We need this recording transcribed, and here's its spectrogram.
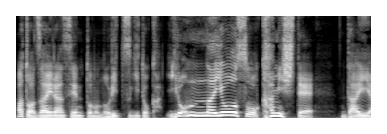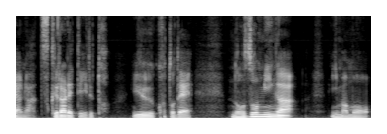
あとは在来線との乗り継ぎとか、いろんな要素を加味して、ダイヤが作られているということで、望みが今も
